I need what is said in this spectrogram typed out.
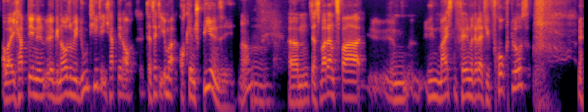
Aber ich habe den, äh, genauso wie du, Tite, ich habe den auch tatsächlich immer auch gern spielen sehen. Ne? Mhm. Ähm, das war dann zwar ähm, in den meisten Fällen relativ fruchtlos,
